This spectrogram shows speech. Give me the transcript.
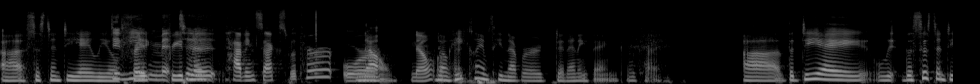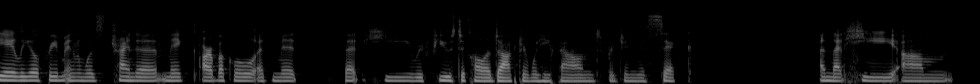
uh, Assistant DA Leo Did he admit Friedman. to having sex with her or No. No. No, okay. he claims he never did anything. Okay. Uh, the DA, the Assistant DA Leo Friedman, was trying to make Arbuckle admit that he refused to call a doctor when he found Virginia sick, and that he um,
